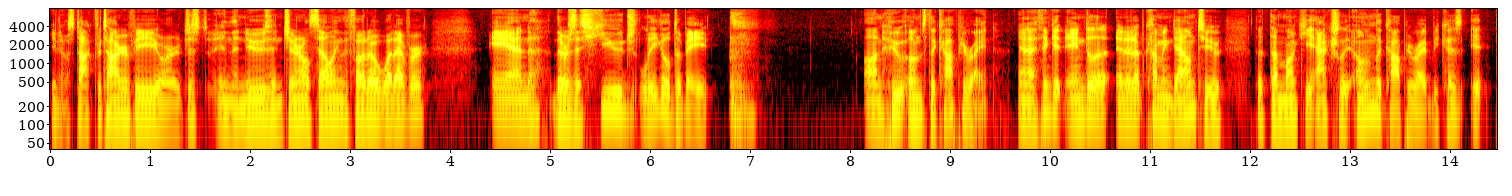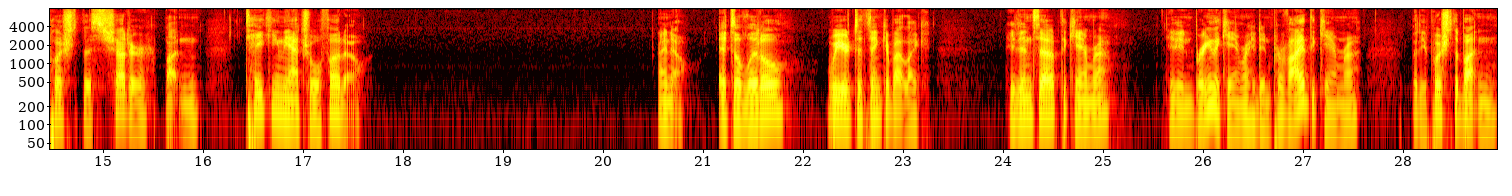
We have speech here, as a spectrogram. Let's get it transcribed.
you know stock photography or just in the news in general, selling the photo, whatever. And there's this huge legal debate on who owns the copyright. And I think it ended, ended up coming down to that the monkey actually owned the copyright because it pushed this shutter button, taking the actual photo. I know it's a little weird to think about. Like, he didn't set up the camera, he didn't bring the camera, he didn't provide the camera, but he pushed the button,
